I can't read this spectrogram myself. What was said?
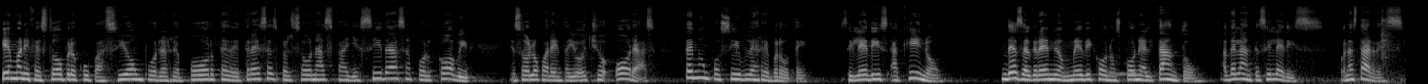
quien manifestó preocupación por el reporte de 13 personas fallecidas por COVID en solo 48 horas. Teme un posible rebrote. Siledis Aquino, desde el gremio médico nos pone al tanto. Adelante, Siledis. Buenas tardes.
